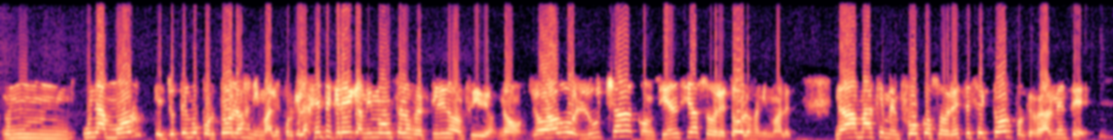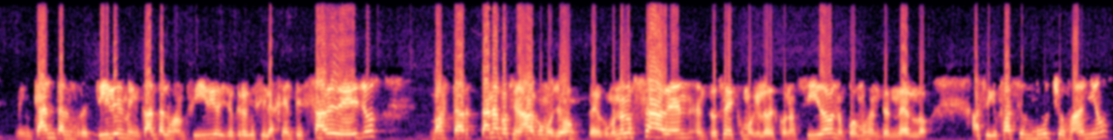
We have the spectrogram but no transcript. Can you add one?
un, un amor que yo tengo por todos los animales, porque la gente cree que a mí me gustan los reptiles y los anfibios. No, yo hago lucha, conciencia sobre todos los animales. Nada más que me enfoco sobre este sector, porque realmente me encantan los reptiles, me encantan los anfibios, y yo creo que si la gente sabe de ellos, va a estar tan apasionada como yo. Pero como no lo saben, entonces como que lo desconocido no podemos entenderlo. Así que fue hace muchos años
